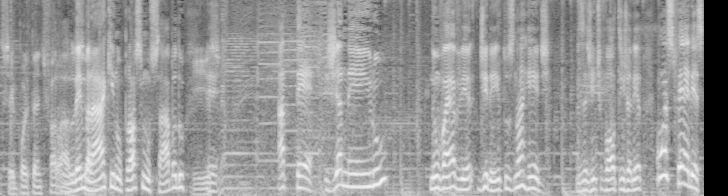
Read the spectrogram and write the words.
Isso é importante falar. lembrar que no próximo sábado, Isso. é, até janeiro, não vai haver direitos na rede. Mas a gente volta em janeiro. Umas férias,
